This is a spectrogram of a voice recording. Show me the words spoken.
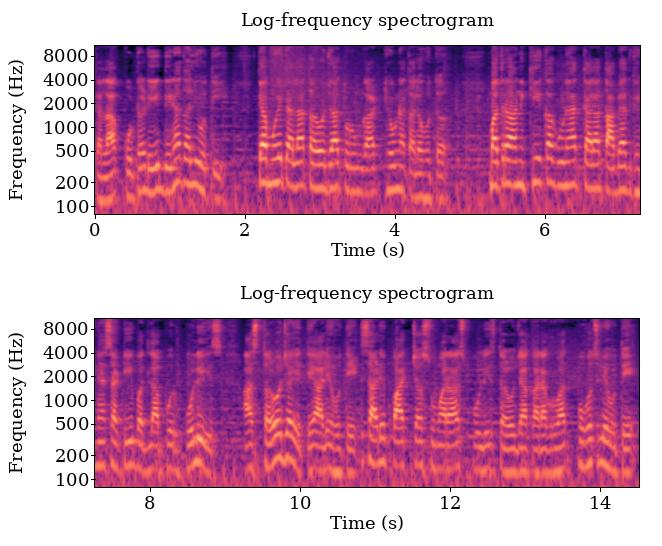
त्याला कोठडी देण्यात आली होती. त्यामुळे त्याला तळोजा तुरुंगात ठेवण्यात आलं होतं. मात्र आणखी एका गुन्ह्यात त्याला ताब्यात घेण्यासाठी बदलापूर पोलीस आज तळोजा येथे आले होते. साडेपाचच्या सुमारास पोलीस तळोजा कारागृहात पोहोचले होते.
